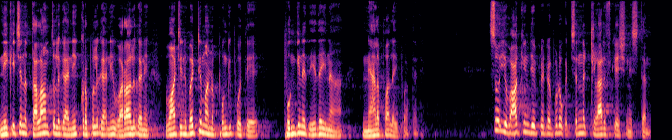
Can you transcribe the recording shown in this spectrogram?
నీకు ఇచ్చిన తలాంతులు కానీ కృపలు కానీ వరాలు కానీ వాటిని బట్టి మనం పొంగిపోతే పొంగినది ఏదైనా నేలపాలైపోతుంది. సో ఈ వాక్యం చెప్పేటప్పుడు ఒక చిన్న క్లారిఫికేషన్ ఇస్తాను.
